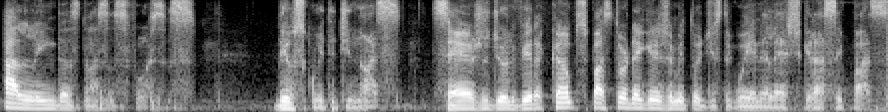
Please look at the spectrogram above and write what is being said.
além das nossas forças. Deus cuida de nós. Sérgio de Oliveira Campos, pastor da Igreja Metodista Goiânia Leste, Graça e Paz.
